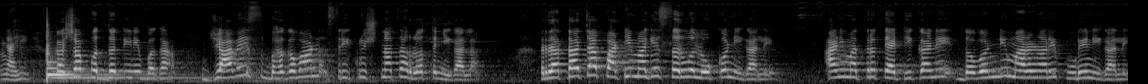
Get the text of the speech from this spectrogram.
नाही. कशा पद्धतीने बघा. ज्यावेळेस भगवान श्रीकृष्णाचा रथ निघाला रथाच्या पाठीमागे सर्व लोक निघाले. आणि मात्र त्या ठिकाणी दवंडी मारणारे पुढे निघाले.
